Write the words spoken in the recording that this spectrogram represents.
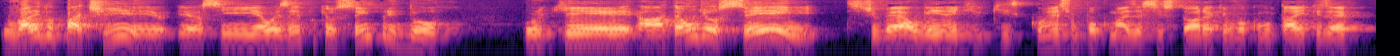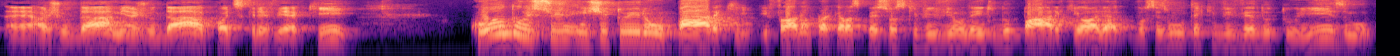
O Vale do Pati, eu, assim, é o exemplo que eu sempre dou, porque até onde eu sei, se tiver alguém aí que, que conhece um pouco mais dessa história que eu vou contar e quiser é, ajudar, me ajudar, pode escrever aqui. Quando instituíram o parque e falaram para aquelas pessoas que viviam dentro do parque, olha, vocês vão ter que viver do turismo,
